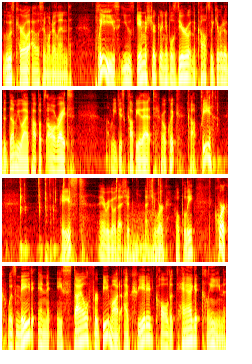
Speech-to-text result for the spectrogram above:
Lewis Carroll, Alice in Wonderland. Please, use Game Instructor enable 0 in the console to get rid of the dumb UI pop-ups, alright. Let me just copy that real quick. Copy. Paste. There we go, that should- that should work, hopefully. Quirk was made in a style for BMod I've created called Tag Clean.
